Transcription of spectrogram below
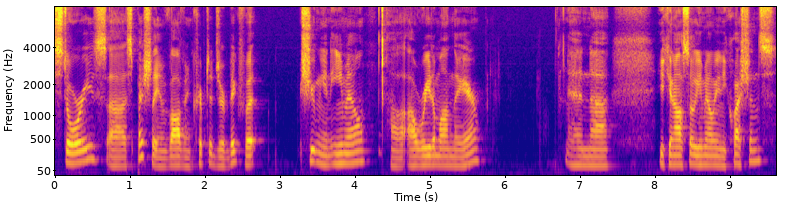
stories, uh, especially involving cryptids or Bigfoot, shoot me an email. Uh, I'll read them on the air. And uh, you can also email me any questions,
